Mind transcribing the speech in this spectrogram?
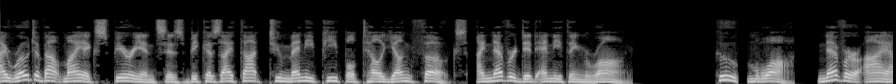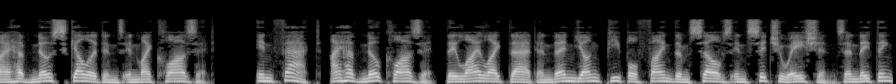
I wrote about my experiences because I thought too many people tell young folks, I never did anything wrong. Who, moi. Never I I have no skeletons in my closet. In fact, I have no closet, they lie like that and then young people find themselves in situations and they think,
